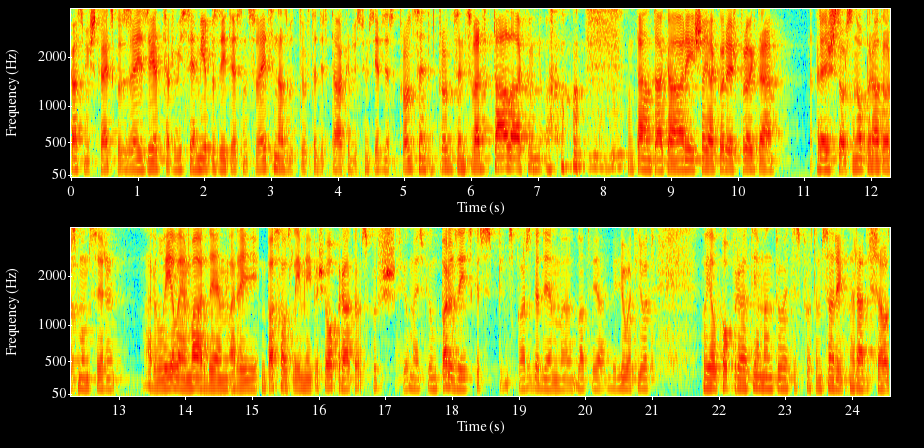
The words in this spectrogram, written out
kas viņš skaidrs, ka uzreiz iet ar visiem iepazīties un sveicinās, bet tur ir tā, ka vispirms iepazīties ar producentu, tad producents ved tālāk. Un, un tā, un tā kā arī šajā korejiešu projektā režisors un operators mums ir ar lieliem vārdiem arī pasaules līmenī, īpaši operators, kurš filmēs filmu Parazīts, kas pirms pāris gadiem uh, Latvijā bija ļoti, ļoti liela popularitāte iemantoja. Tas, protams, arī rada savu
